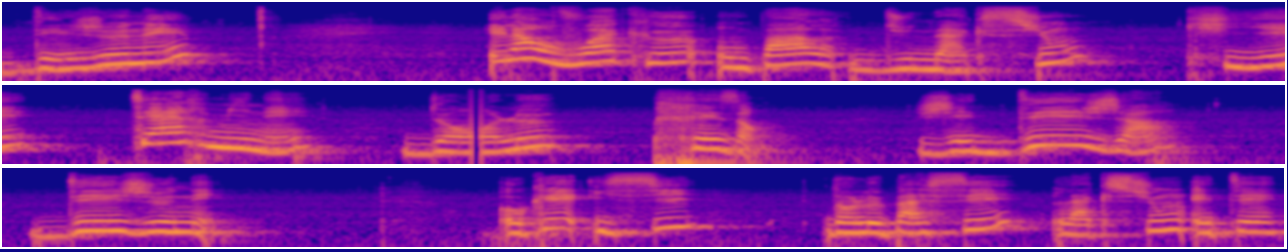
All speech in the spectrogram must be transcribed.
déjeuner. Et là, on voit que on parle d'une action qui est terminée dans le présent. J'ai déjà déjeuné. Ok, ici, dans le passé, l'action était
